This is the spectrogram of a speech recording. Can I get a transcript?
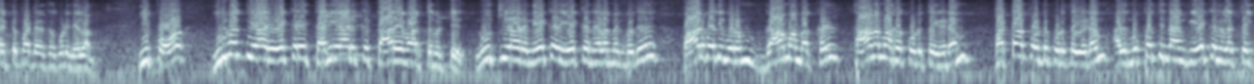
கட்டுப்பாட்டில் இருக்கக்கூடிய நிலம். இப்போ இருபத்தி ஆறு ஏக்கரை தனியாருக்கு தாரை வார்த்து விட்டு நூற்றி ஆறு ஏக்கர் ஏக்கர் நிலம் என்பது பார்வதிபுரம் கிராம மக்கள் தானமாக கொடுத்த இடம் பட்டா போட்டு கொடுத்த இடம் அது முப்பத்தி நான்கு ஏக்கர் நிலத்தை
